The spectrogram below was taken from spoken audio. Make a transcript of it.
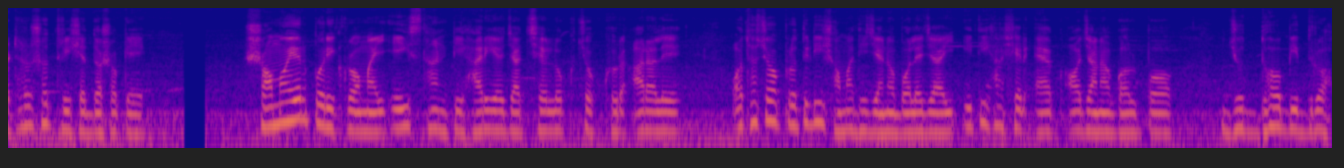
আঠারোশো ত্রিশের দশকে। সময়ের পরিক্রমায় এই স্থানটি হারিয়ে যাচ্ছে লোকচক্ষুর আড়ালে, অথচ প্রতিটি সমাধি যেন বলে যায় ইতিহাসের এক অজানা গল্প, যুদ্ধ, বিদ্রোহ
